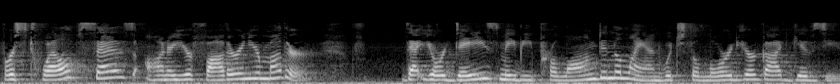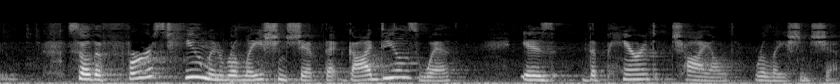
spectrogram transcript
Verse 12 says, Honor your father and your mother, that your days may be prolonged in the land which the Lord your God gives you. So the first human relationship that God deals with is the parent child relationship.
